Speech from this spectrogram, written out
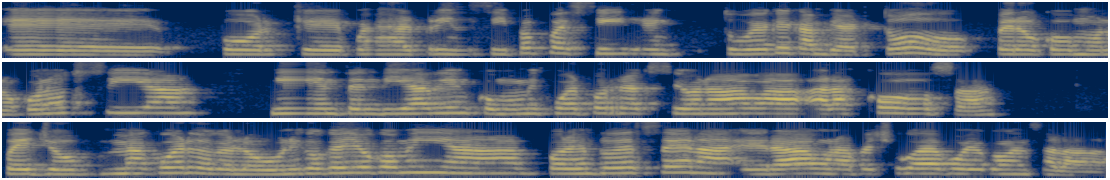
Eh, porque pues al principio pues sí, tuve que cambiar todo, pero como no conocía ni entendía bien cómo mi cuerpo reaccionaba a las cosas, pues yo me acuerdo que lo único que yo comía, por ejemplo, de cena, era una pechuga de pollo con ensalada,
